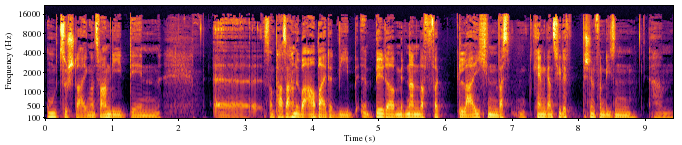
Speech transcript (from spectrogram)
umzusteigen. Und zwar haben die den äh, so ein paar Sachen überarbeitet, wie Bilder miteinander vergleichen. Was kennen ganz viele bestimmt von diesen ähm,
